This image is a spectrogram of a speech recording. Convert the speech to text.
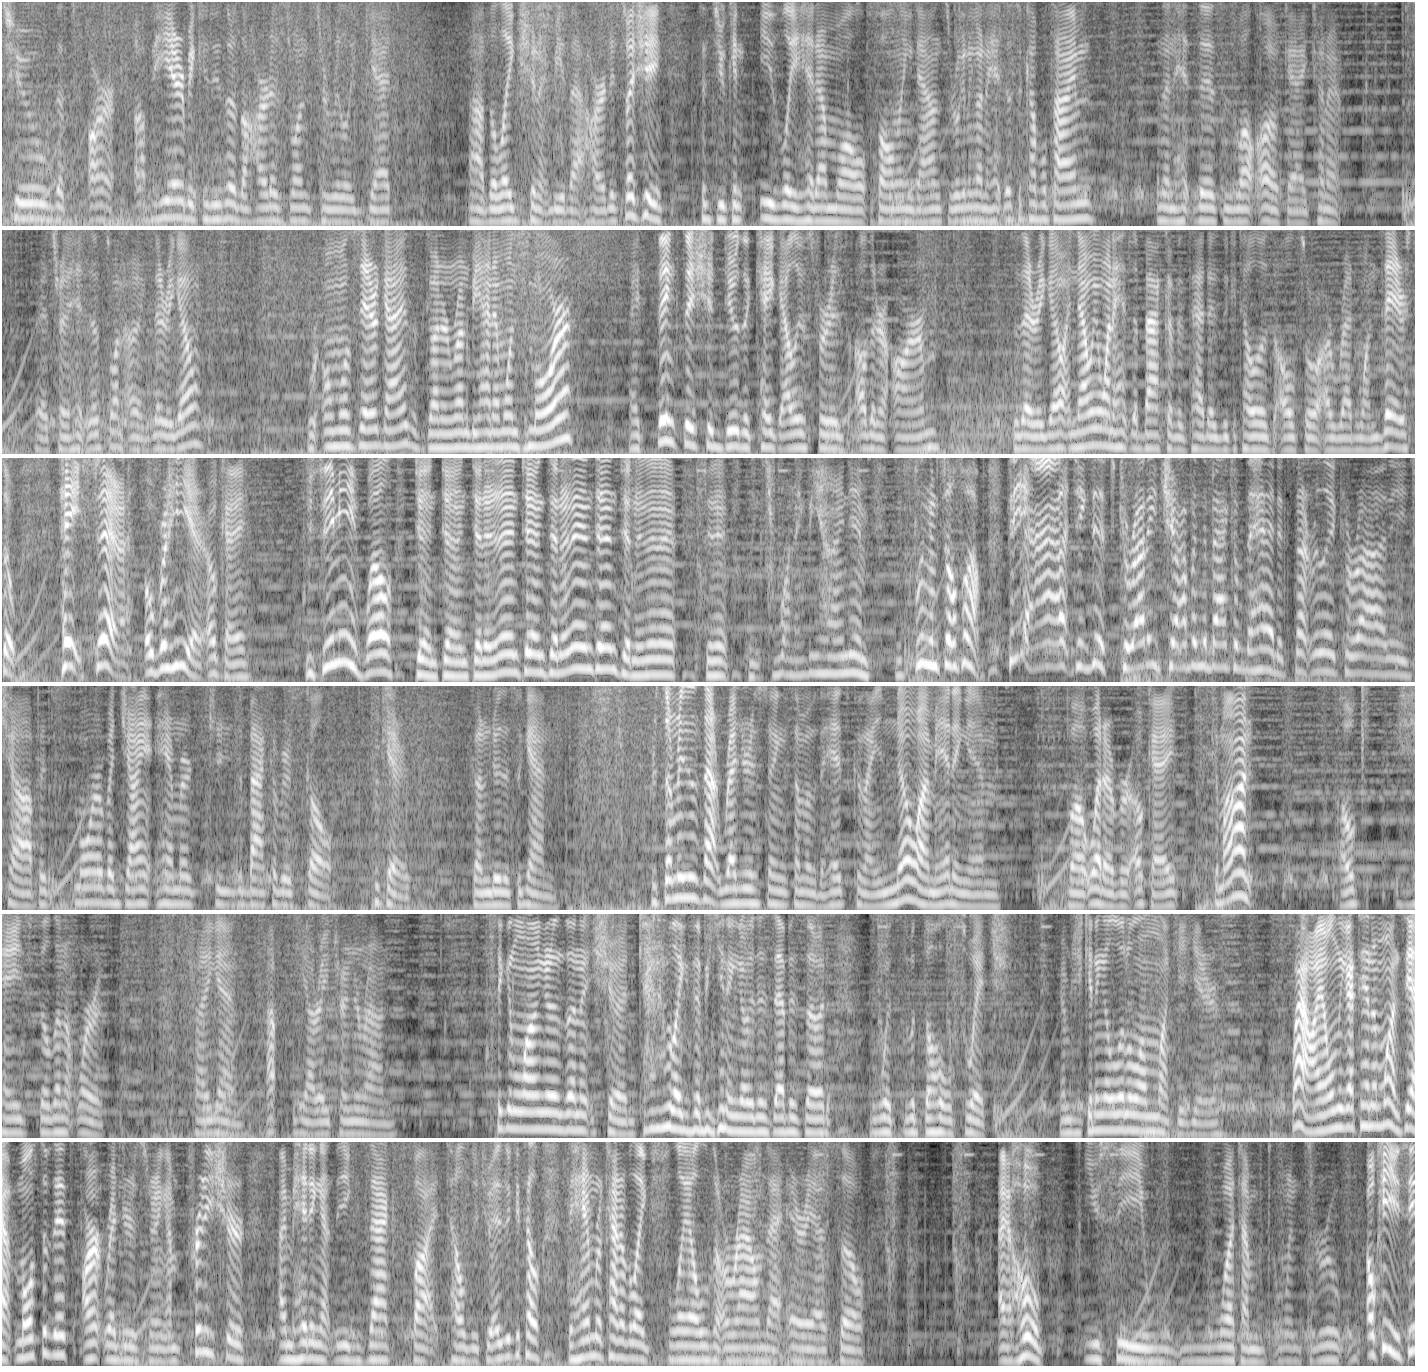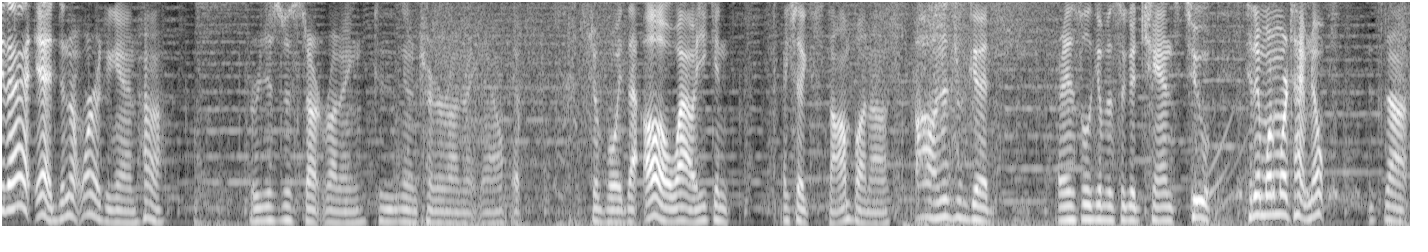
two that are up here because these are the hardest ones to really get. Uh, the legs shouldn't be that hard, especially since you can easily hit them while falling down. So we're going to go and hit this a couple times and then hit this as well. Oh, okay, I couldn't. Let's try to hit this one. Oh, there we go. We're almost there, guys. Let's go ahead and run behind him once more. I think this should do the cake, at least for his other arm. So there we go. And now we want to hit the back of his head. As you can tell, there's also a red one there. So, hey, sir, over here. Okay. You see me? Well, dun dun dun dun dun dun dun dun dun dun dun Link's running behind him. He fling himself up. Yeah, take this karate chop in the back of the head. It's not really a karate chop. It's more of a giant hammer to the back of your skull. Who cares? Let's go and do this again. For some reason, it's not registering some of the hits because I know I'm hitting him. But whatever. Okay, come on. Okay, hey, still didn't work. Let's try again. Oh, he already turned around taking longer than it should. Kind of like the beginning of this episode with, with the whole switch. I'm just getting a little unlucky here. Wow, I only got 10 at once. Yeah, most of this aren't registering. I'm pretty sure I'm hitting at the exact spot it tells you to. As you can tell, the hammer kind of like flails around that area, so I hope you see what I'm going through. Okay, you see that? Yeah, it didn't work again, huh? Or just just start running, because he's going to turn around right now. Yep. To avoid that. Oh, wow, he can actually like stomp on us. Oh, this is good. This will give us a good chance to hit him one more time. Nope, it's not.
